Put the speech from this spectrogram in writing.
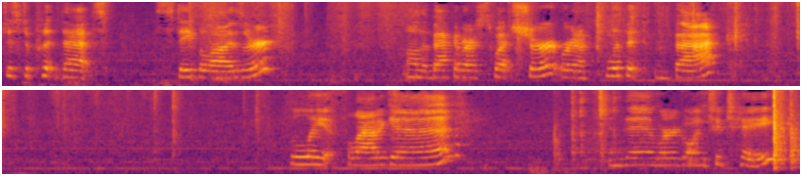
just to put that stabilizer on the back of our sweatshirt. We're going to flip it back. Lay it flat again. And then we're going to take the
